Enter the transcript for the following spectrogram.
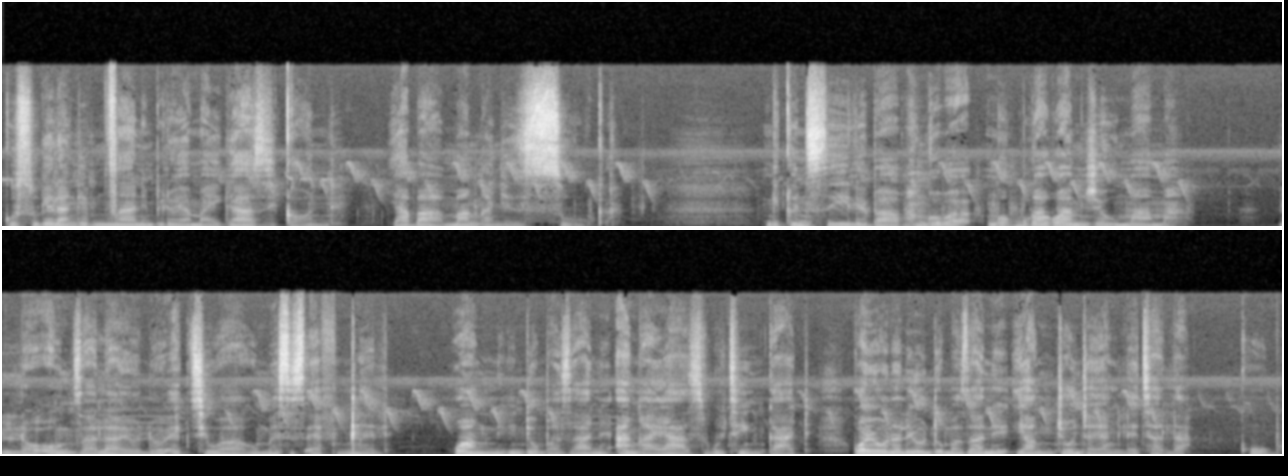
kusukela ngemncane impilo yami ayikazi iqonde yaba amanga nje zisuka ngiqinisile baba ngoba ngokubuka kwami nje umama lo ongizalayo lo ekuthiwa uMrs F Nxele wanginika intombazane angayazi ukuthi ingigade kwayona leyo ntombazane yangitshontsha yangiletha la kubo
